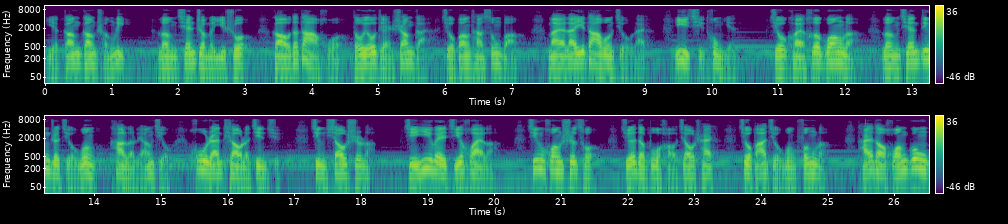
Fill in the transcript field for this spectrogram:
也刚刚成立。冷谦这么一说，搞得大伙都有点伤感，就帮他松绑，买来一大瓮酒来，一起痛饮。酒快喝光了，冷谦盯着酒瓮看了良久，忽然跳了进去，竟消失了。锦衣卫急坏了，惊慌失措，觉得不好交差。就把酒瓮封了，抬到皇宫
